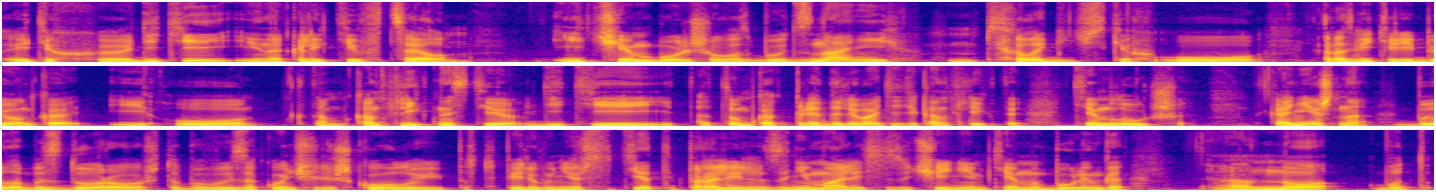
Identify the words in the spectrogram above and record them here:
этих э, детей и на коллектив в целом. И чем больше у вас будет знаний психологических о развитии ребенка и о там, конфликтности детей, о том, как преодолевать эти конфликты, тем лучше. Конечно, было бы здорово, чтобы вы закончили школу и поступили в университет и параллельно занимались изучением темы буллинга, но вот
